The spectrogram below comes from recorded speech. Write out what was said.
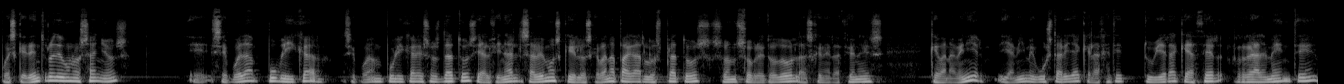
Pues que dentro de unos años eh, se pueda publicar, se puedan publicar esos datos y al final sabemos que los que van a pagar los platos son sobre todo las generaciones que van a venir. Y a mí me gustaría que la gente tuviera que hacer realmente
